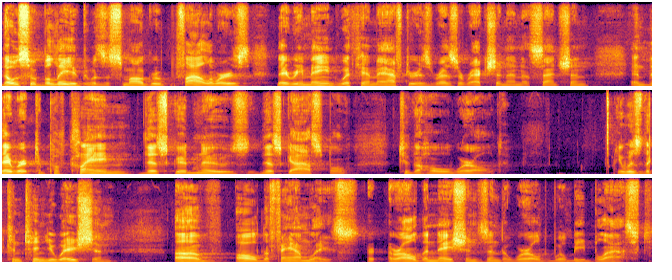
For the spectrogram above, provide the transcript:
Those who believed was a small group of followers. They remained with him after his resurrection and ascension, and they were to proclaim this good news, this gospel, to the whole world. It was the continuation of all the families or all the nations in the world will be blessed.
